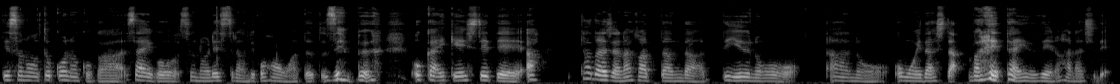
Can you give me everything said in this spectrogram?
で、その男の子が最後そのレストランでご飯終わった後全部お会計してて、あ、ただじゃなかったんだっていうのをあの思い出した。バレンタインデーの話で。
